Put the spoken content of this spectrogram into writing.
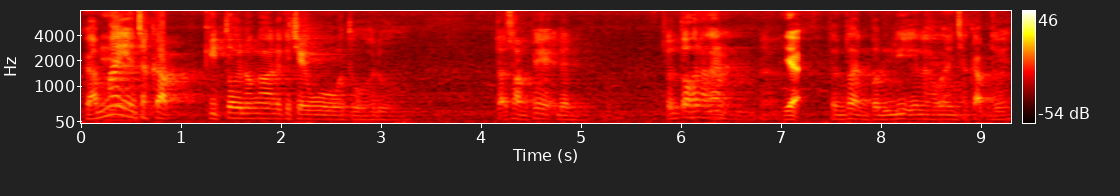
Ramai yang cakap, kita dengar dia kecewa tu. Aduh. Tak sampai dan contohlah kan. Ha. Ya. Tuan-tuan, pedulilah orang yang cakap tu. Eh.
